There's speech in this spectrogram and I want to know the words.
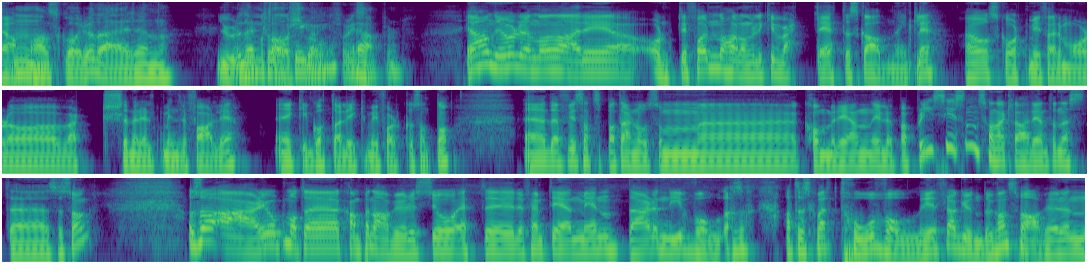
Ja. Og han skårer jo der en Gjorde det mot Arsenal, for Ja. eksempel. Ja, han gjør det når han er i ordentlig form. Nå har han vel ikke vært det etter skaden, egentlig. Jo skåret mye færre mål og vært generelt mindre farlig. Ikke godt av like mye folk og sånt nå. Eh, Derfor vi satser på at det er noe som eh, kommer igjen i løpet av preseason, så han er klar igjen til neste sesong. Og så er det jo på en måte Kampen avgjøres jo etter 51 min. Da er det en ny vold, altså, At det skal være to volleyer fra Gundogan som avgjør en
